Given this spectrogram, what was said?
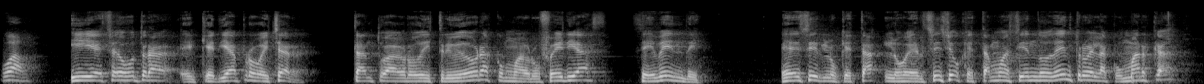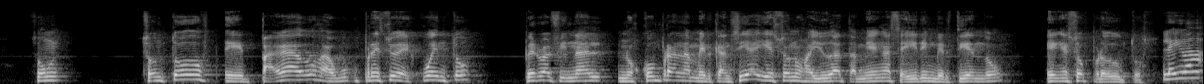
Wow. Y esa es otra, eh, quería aprovechar, tanto agrodistribuidoras como agroferias se vende. Es decir, lo que está, los ejercicios que estamos haciendo dentro de la comarca son, son todos eh, pagados a un precio de descuento, pero al final nos compran la mercancía y eso nos ayuda también a seguir invirtiendo en esos productos. Le iba,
